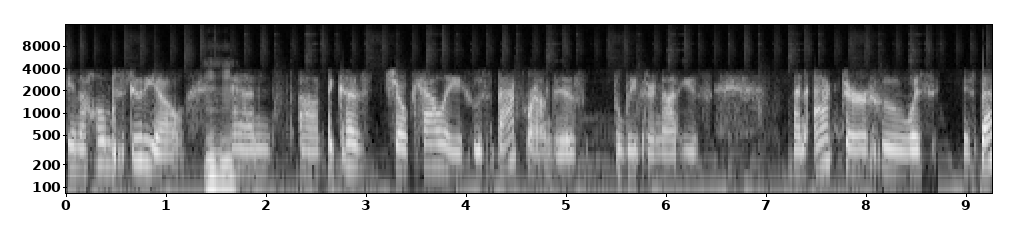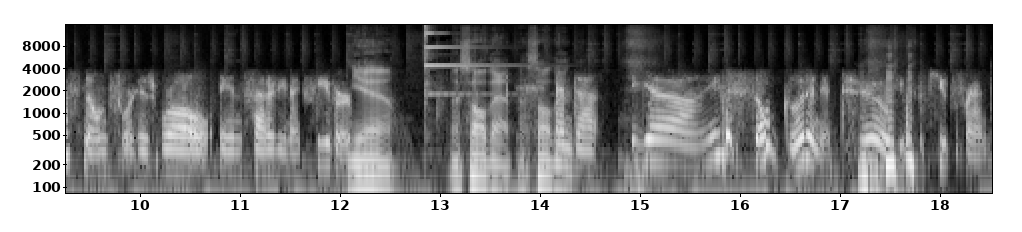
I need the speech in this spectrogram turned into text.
in a home studio. Mhm. And uh, because Joe Cali, whose background is, believe it or not, he's an actor who was is best known for his role in Saturday Night Fever. Yeah, I saw that. I saw that. And uh, yeah, he was so good in it too. he was the cute friend,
